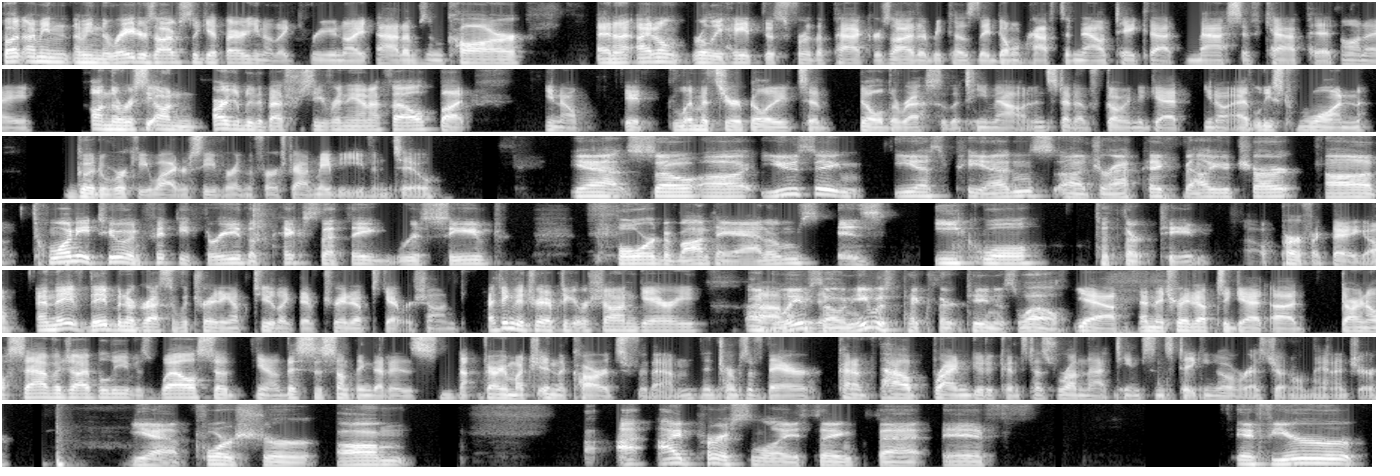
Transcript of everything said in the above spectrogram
but I mean, I mean, the Raiders obviously get better. You know, they reunite Adams and Carr, and I, I don't really hate this for the Packers either because they don't have to now take that massive cap hit on a on the on arguably the best receiver in the NFL. But you know, it limits your ability to build the rest of the team out instead of going to get you know at least one good rookie wide receiver in the first round, maybe even two. Yeah. So uh, using ESPN's uh, draft pick value chart, uh, 22 and 53, the picks that they received for Davante Adams is equal to 13. Oh, perfect. There you go. And they've they've been aggressive with trading up too. Like they've traded up to get Rashan. I think they traded up to get Rashan Gary. I um, believe I so, they, and he was pick 13 as well. Yeah, and they traded up to get uh, Darnell Savage, I believe, as well. So you know, this is something that is not very much in the cards for them in terms of their kind of how Brian Gutekunst has run that team since taking over as general manager. Yeah, for sure. Um, I, I personally think that if if you're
